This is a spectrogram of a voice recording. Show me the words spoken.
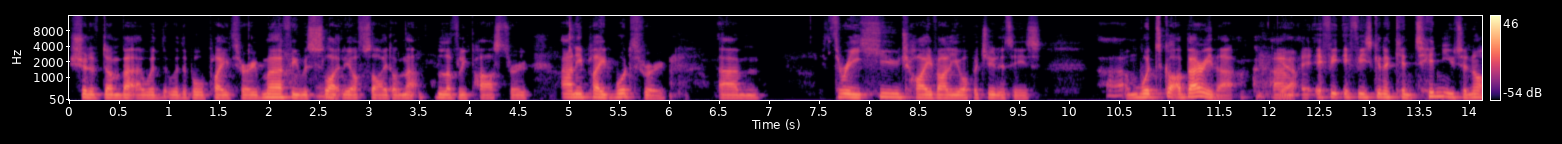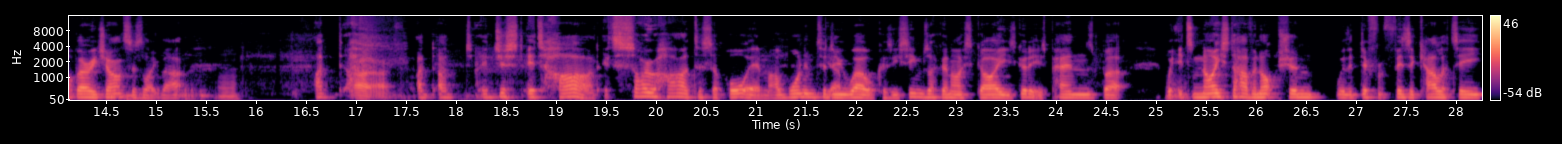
should have done better with with the ball played through. Murphy was slightly offside on that lovely pass through, and he played Wood through. Um, three huge high value opportunities. And Wood's got to bury that. Um, yeah. If he, if he's going to continue to not bury chances like that, mm. I, uh, I, I, it just it's hard. It's so hard to support him. I want him to yeah. do well because he seems like a nice guy. He's good at his pens, but mm. it's nice to have an option with a different physicality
